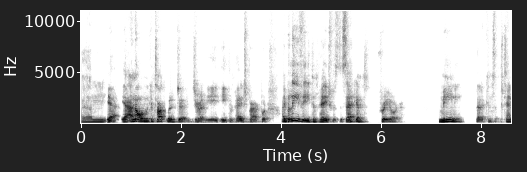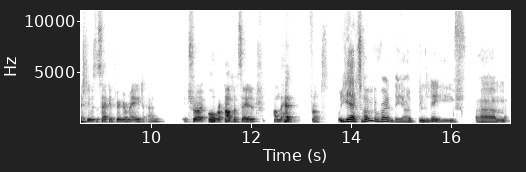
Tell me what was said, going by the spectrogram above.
Um, Yeah, yeah, I know. and We can talk about it during the Ethan Page part, but I believe Ethan Page was the second pre-order, meaning that it can, potentially was the second figure made, and it's right overcompensated on the head front. yeah, 'cause if I remember rightly, I believe. Um,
